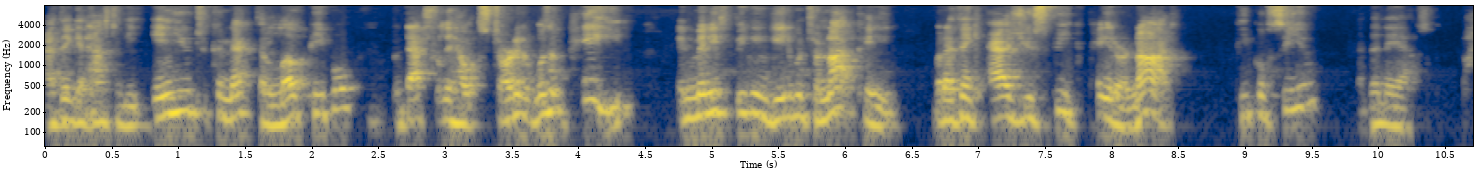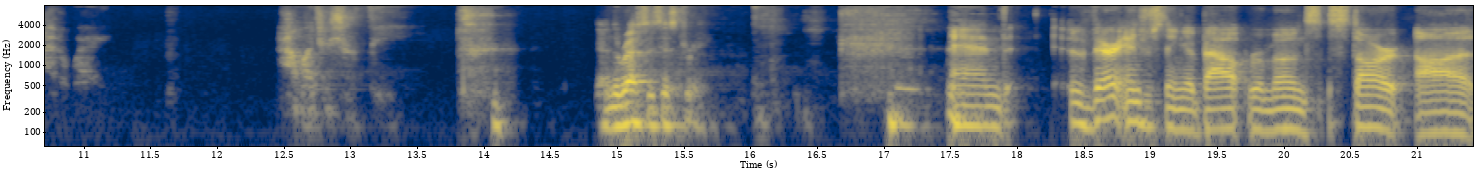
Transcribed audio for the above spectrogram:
I think it has to be in you to connect and love people. But that's really how it started. It wasn't paid, and many speaking engagements are not paid. But I think as you speak, paid or not, people see you and then they ask, by the way, how much is your fee? and the rest is history. and very interesting about Ramon's start. Uh,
